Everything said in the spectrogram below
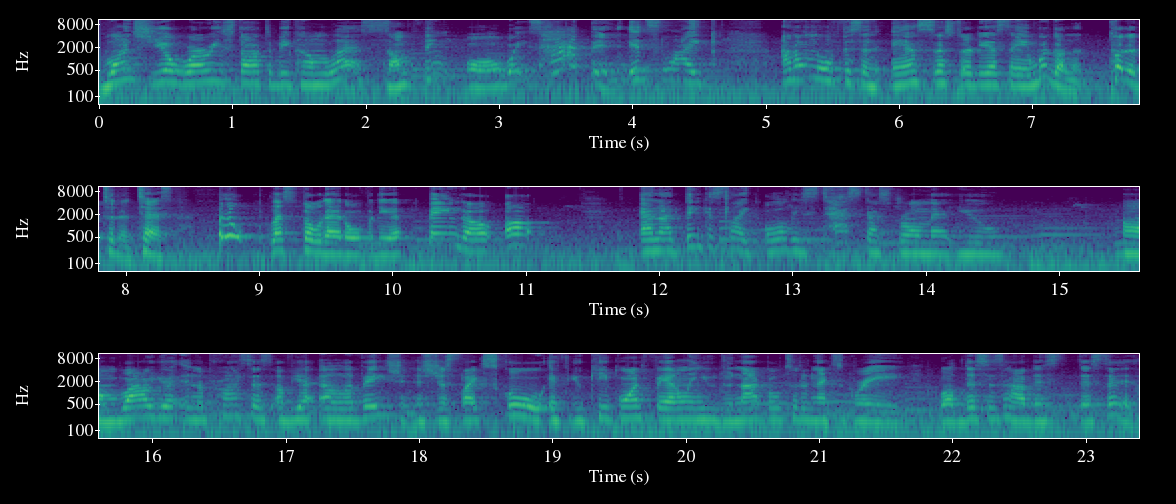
once your worries start to become less, something always happens. It's like I don't know if it's an ancestor there saying, we're going to put it to the test. Bloop, let's throw that over there. Bingo, up. And I think it's like all these tests that's thrown at you um, while you're in the process of your elevation. It's just like school. If you keep on failing, you do not go to the next grade. Well, this is how this this is.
